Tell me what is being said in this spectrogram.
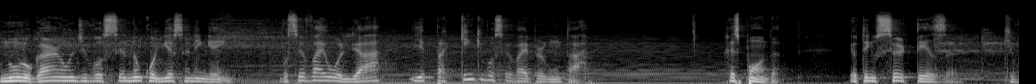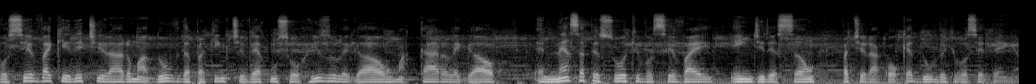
num lugar onde você não conheça ninguém. Você vai olhar e para quem que você vai perguntar? Responda. Eu tenho certeza que você vai querer tirar uma dúvida para quem tiver com um sorriso legal, uma cara legal. É nessa pessoa que você vai em direção para tirar qualquer dúvida que você tenha.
